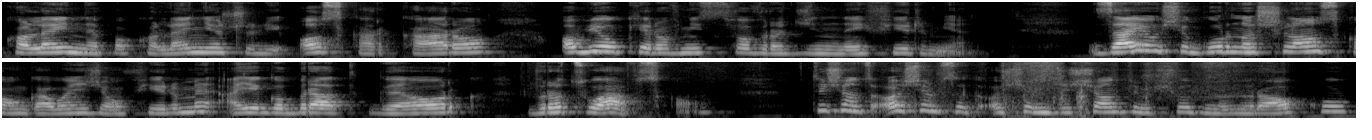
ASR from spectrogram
kolejne pokolenie, czyli Oskar Caro, objął kierownictwo w rodzinnej firmie. Zajął się górnośląską gałęzią firmy, a jego brat Georg wrocławską. W 1887 roku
